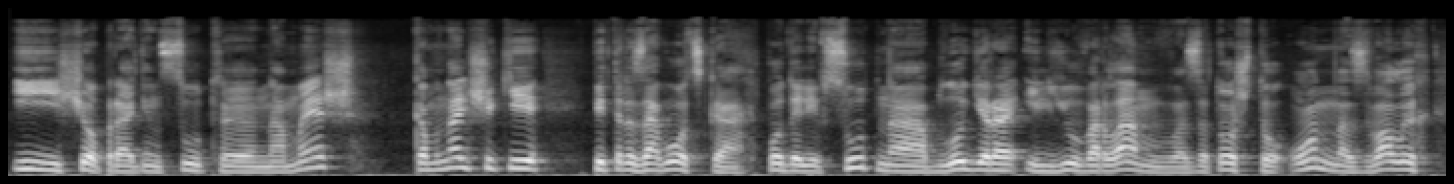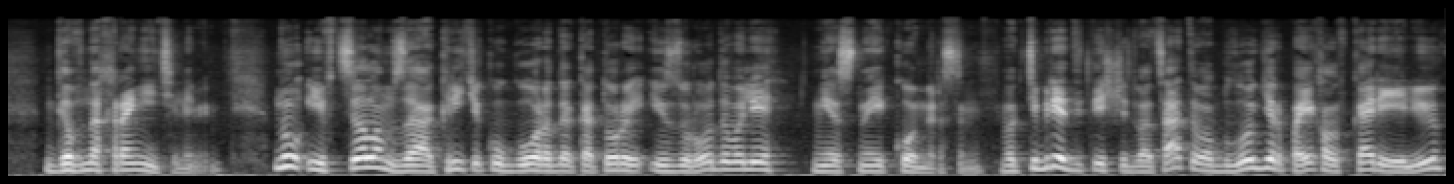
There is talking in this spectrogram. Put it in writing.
И еще про один суд э, на Мэш. Коммунальщики Петрозаводска подали в суд на блогера Илью Варламова за то, что он назвал их говнохранителями. Ну и в целом за критику города, который изуродовали местные коммерсы. В октябре 2020-го блогер поехал в Карелию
